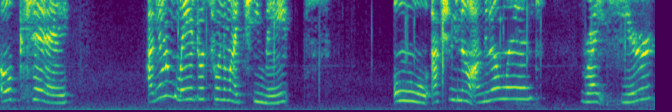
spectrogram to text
Okay. I'm gonna land with one of my teammates. Oh, actually no, I'm gonna land right here.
